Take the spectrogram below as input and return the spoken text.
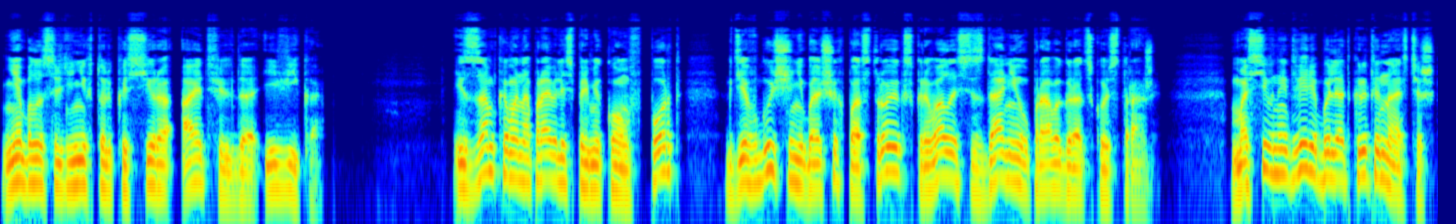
Не было среди них только Сира Айтфельда и Вика. Из замка мы направились прямиком в порт, где в гуще небольших построек скрывалось здание управы городской стражи. Массивные двери были открыты настежь,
